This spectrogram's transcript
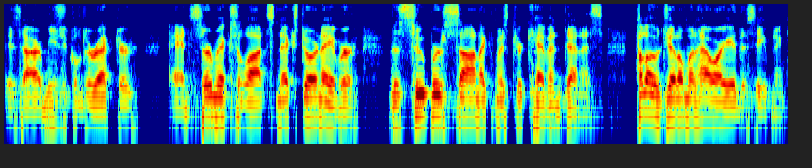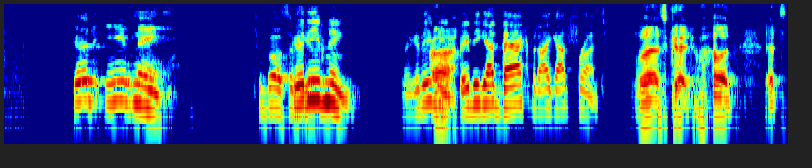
is our musical director and Sir Mix-a-Lot's next door neighbor, the supersonic Mr. Kevin Dennis. Hello, gentlemen. How are you this evening? Good evening to both of you. Good you. evening. Good evening. Ah. Baby got back, but I got front. Well, that's good. Well, it- that's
